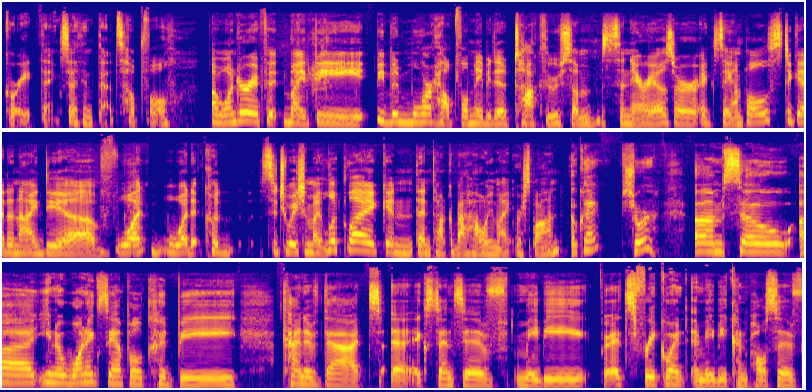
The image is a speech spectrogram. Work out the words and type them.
great. Thanks. I think that's helpful. I wonder if it might be even more helpful maybe to talk through some scenarios or examples to get an idea of what what it could situation might look like and then talk about how we might respond. Okay, sure. Um, so, uh, you know, one example could be kind of that uh, extensive, maybe it's frequent and maybe compulsive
